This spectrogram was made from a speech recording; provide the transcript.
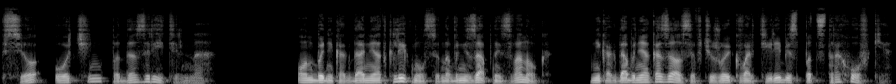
Все очень подозрительно. Он бы никогда не откликнулся на внезапный звонок. Никогда бы не оказался в чужой квартире без подстраховки.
